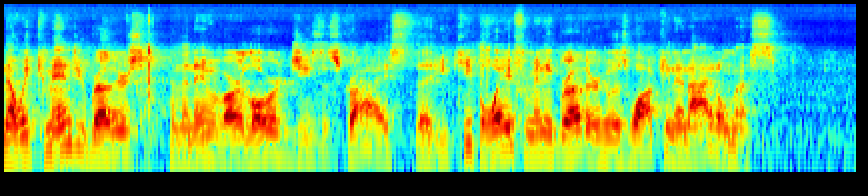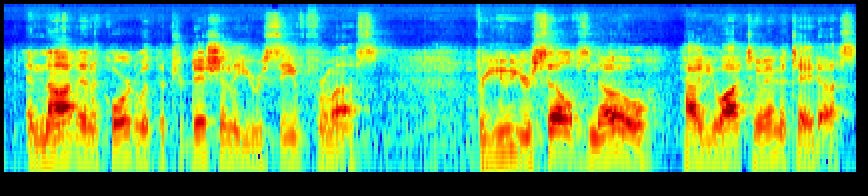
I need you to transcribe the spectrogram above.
Now we command you, brothers, in the name of our Lord Jesus Christ, that you keep away from any brother who is walking in idleness and not in accord with the tradition that you received from us. For you yourselves know how you ought to imitate us,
